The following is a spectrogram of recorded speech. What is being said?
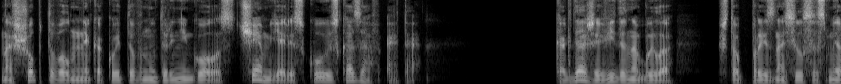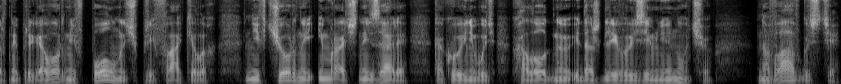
нашептывал мне какой-то внутренний голос, чем я рискую, сказав это. Когда же видано было, чтоб произносился смертный приговор не в полночь при факелах, не в черной и мрачной зале, какую-нибудь холодную и дождливую зимнюю ночью, но в августе,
